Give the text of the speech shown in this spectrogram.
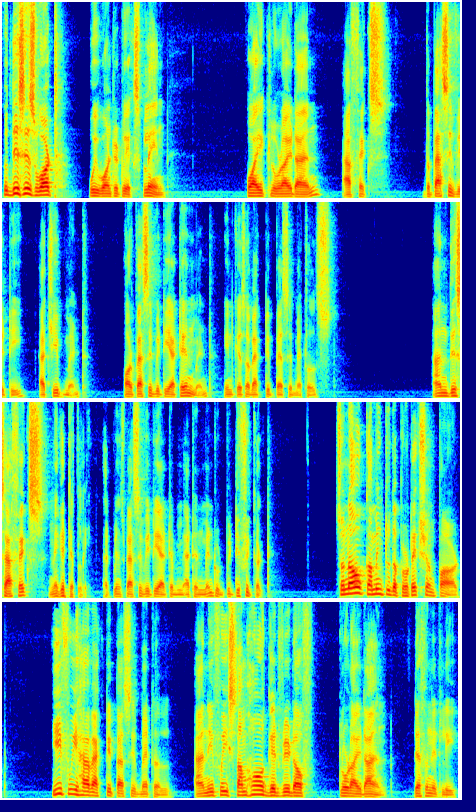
So, this is what we wanted to explain why chloride ion affects the passivity achievement or passivity attainment in case of active passive metals. And this affects negatively that means passivity attainment would be difficult. So, now coming to the protection part, if we have active passive metal and if we somehow get rid of chloride ion, definitely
